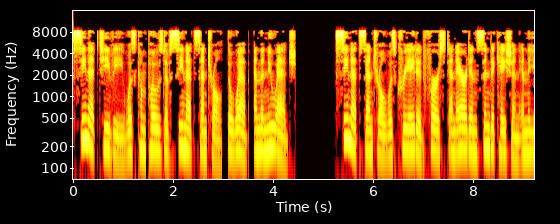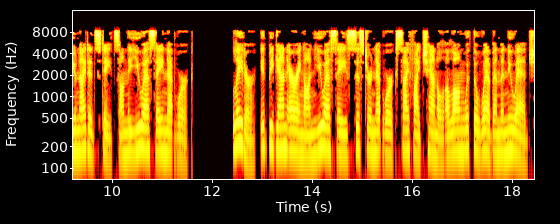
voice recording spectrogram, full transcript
CNET TV was composed of CNET Central, The Web, and The New Edge. CNET Central was created first and aired in syndication in the United States on the USA Network. Later, it began airing on USA's sister network Sci-Fi Channel along with The Web and The New Edge.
